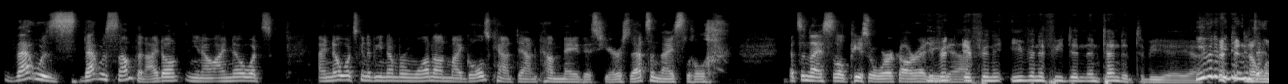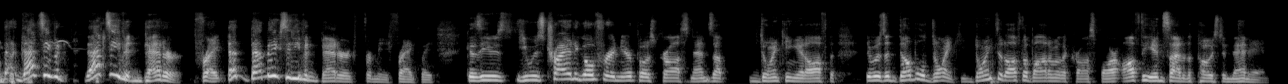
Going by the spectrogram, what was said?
that was that was something. I don't you know i know what's i know what's going to be number one on my goals countdown come may this year so that's a nice little that's a nice little piece of work already. Even uh, if in, even if he didn't intend it to be a uh, even if he didn't, that, that's even that's even better, Frank. That that makes it even better for me, frankly, because he was he was trying to go for a near post cross and ends up doinking it off the. There was a double doink. He doinked it off the bottom of the crossbar, off the inside of the post, and then in.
